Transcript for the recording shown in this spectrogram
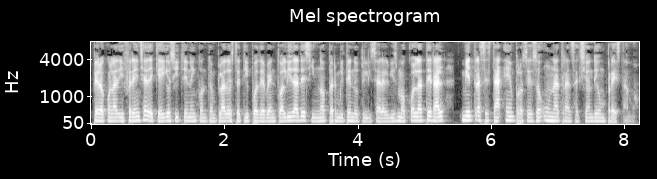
pero con la diferencia de que ellos sí tienen contemplado este tipo de eventualidades y no permiten utilizar el mismo colateral mientras está en proceso una transacción de un préstamo.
